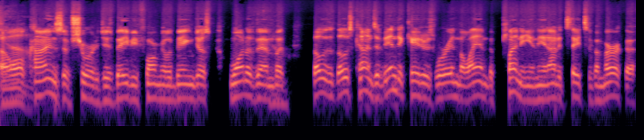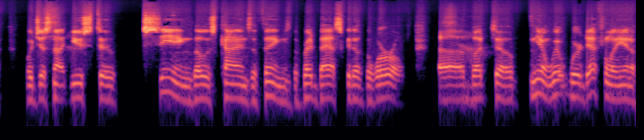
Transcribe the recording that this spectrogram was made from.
yeah. uh, all kinds of shortages, baby formula being just one of them. But those, those kinds of indicators were in the land of plenty in the United States of America. We're just not used to seeing those kinds of things, the breadbasket of the world. Uh, but, uh, you know, we're, we're, definitely in a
